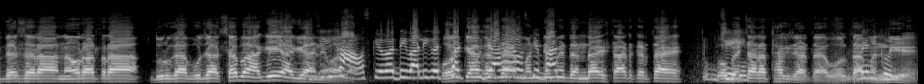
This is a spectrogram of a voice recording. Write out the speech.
दशहरा नवरात्रा दुर्गा पूजा सब आगे आगे आने जी वाला हाँ उसके बाद दिवाली का छठ क्या पूजा करता है है? मंडी में धंधा स्टार्ट करता है वो बेचारा थक जाता है बोलता है मंडी है।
